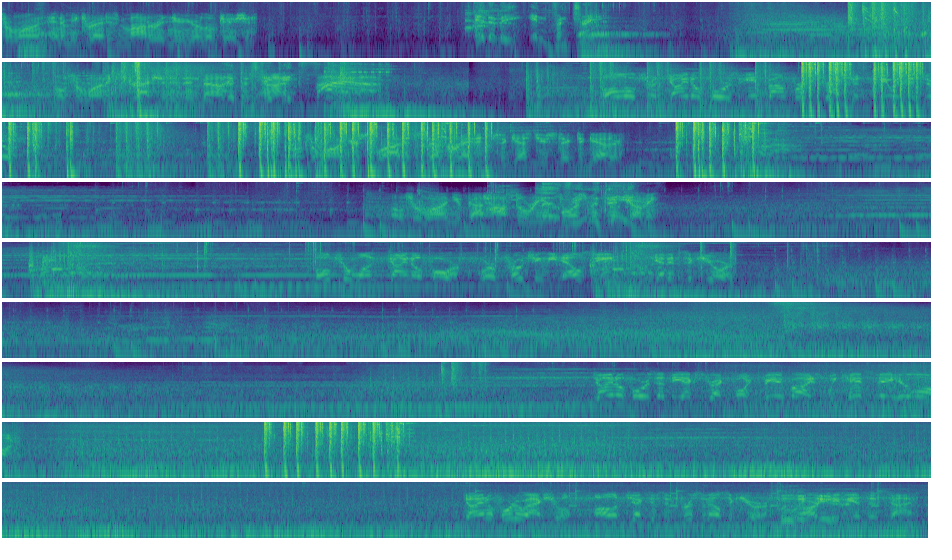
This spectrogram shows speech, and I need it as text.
Ultra One, enemy threat is moderate near your location. Enemy infantry! Ultra One, extraction is inbound at this time. Fire! All Ultra, Dino 4's inbound for extraction. View it soon. Ultra One, your squad is separated. Suggest you stick together. Ultra One, you've got hostile reinforcements incoming. Ultra One, Dino 4. We're approaching the LZ. Get it secure. Extract point. Be advised, we can't stay here long. Dino 4 to actual. All objectives and personnel secure. Moving RTB at this time.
